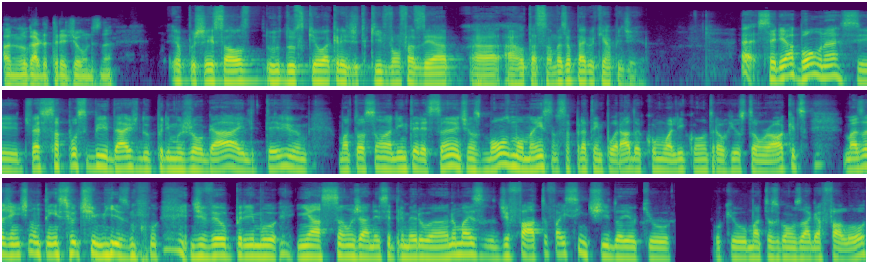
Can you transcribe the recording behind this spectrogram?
Ah, no lugar do Trey Jones, né? Eu puxei só os dos que eu acredito que vão fazer a, a, a rotação, mas eu pego aqui rapidinho. É, seria bom, né? Se tivesse essa possibilidade do Primo jogar, ele teve uma atuação ali interessante, uns bons momentos nessa pré-temporada, como ali contra o Houston Rockets, mas a gente não tem esse otimismo de ver o Primo em ação já nesse primeiro ano, mas de fato faz sentido aí o que o, o, que o Matheus Gonzaga falou.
